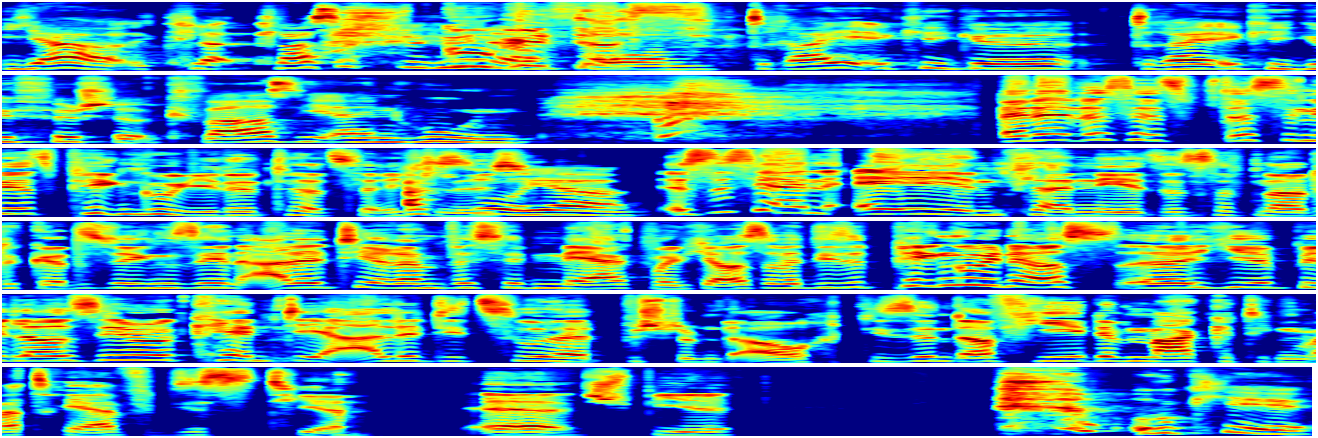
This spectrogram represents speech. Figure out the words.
Ja, kla klassische Hühnerform. Dreieckige, dreieckige Fische. Quasi ein Huhn. Nein, das, jetzt, das sind jetzt Pinguine tatsächlich. Ach so, ja. Es ist ja ein Alien-Planet in Subnautica, deswegen sehen alle Tiere ein bisschen merkwürdig aus. Aber diese Pinguine aus äh, hier Below Zero kennt ihr alle, die zuhört bestimmt auch. Die sind auf jedem Marketingmaterial für dieses Tier, äh, Spiel. Okay,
